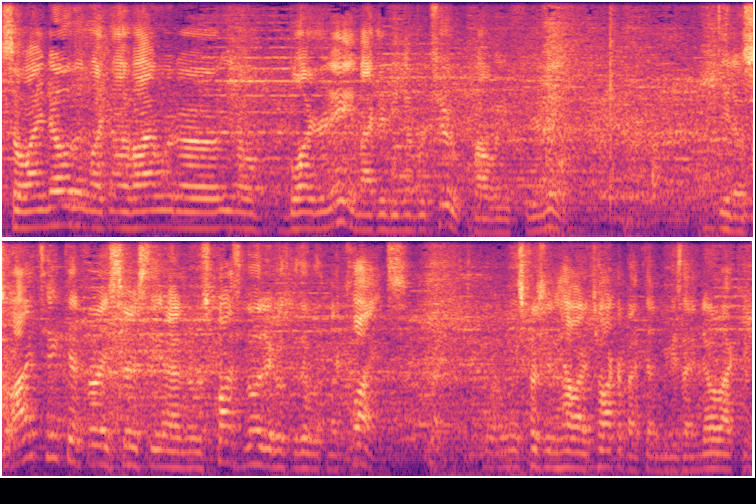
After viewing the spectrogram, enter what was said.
So I know that, like, if I were to, you know, blog your name, I could be number two, probably, for your name. You know, so I take that very seriously, and the responsibility goes with it with my clients, especially in how I talk about them, because I know I can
